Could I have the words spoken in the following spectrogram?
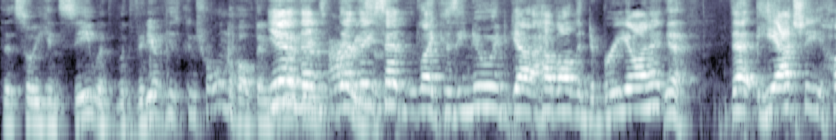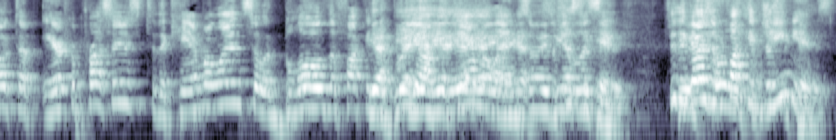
that so he can see with with video. He's controlling the whole thing. yeah, and then, an then they system. said like because he knew he'd get, have all the debris on it. yeah. That he actually hooked up air compressors to the camera lens so it would blow the fucking Yeah, debris yeah, yeah, off the camera lens so he'd be able to see. Dude, the was guy's a fucking genius.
